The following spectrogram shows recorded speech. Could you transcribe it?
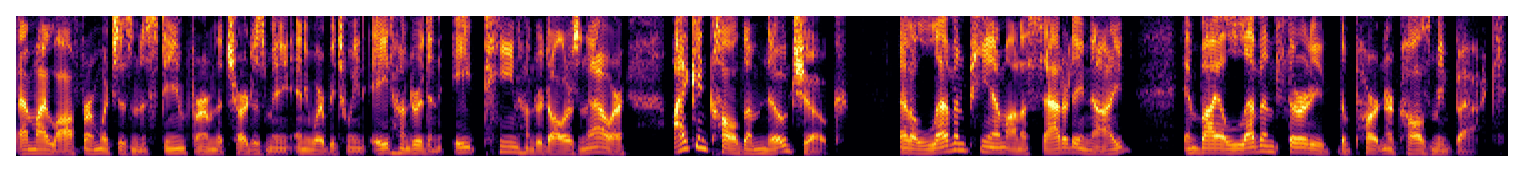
at my law firm, which is an esteemed firm that charges me anywhere between $800 and $1,800 an hour, I can call them, no joke, at 11 p.m. on a Saturday night, and by 11:30 the partner calls me back.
